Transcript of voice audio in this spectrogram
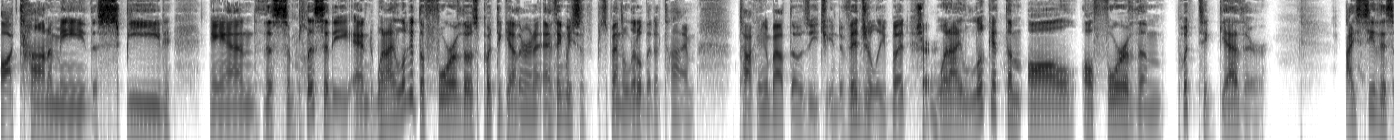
autonomy, the speed, and the simplicity. And when I look at the four of those put together, and I think we should spend a little bit of time talking about those each individually, but Sure. when I look at them all, all four of them put together, I see this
